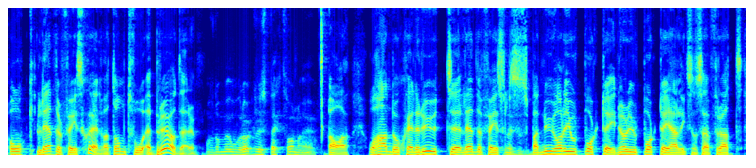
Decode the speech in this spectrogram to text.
Och Leatherface själv, att de två är bröder. Och de är oerhört respekt för honom ju. Ja, och han då skäller ut eh, Leatherface och liksom så bara, nu har du gjort bort dig, nu har du gjort bort dig här liksom så här för att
